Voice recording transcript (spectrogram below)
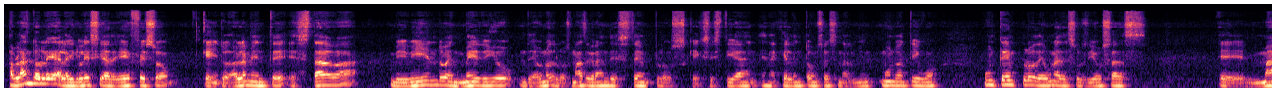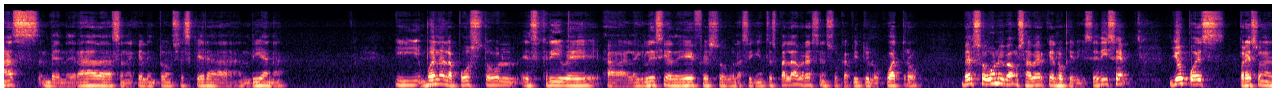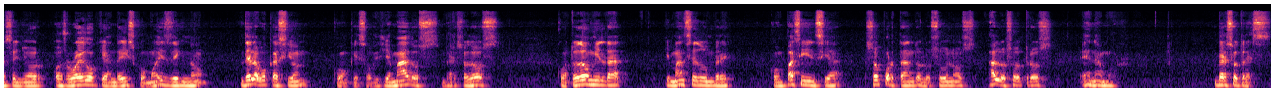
hablándole a la iglesia de Éfeso que indudablemente estaba viviendo en medio de uno de los más grandes templos que existían en aquel entonces en el mundo antiguo, un templo de una de sus diosas eh, más veneradas en aquel entonces que era Diana y bueno, el apóstol escribe a la iglesia de Éfeso las siguientes palabras en su capítulo 4, verso 1 y vamos a ver qué es lo que dice. Dice, yo pues, preso en el Señor, os ruego que andéis como es digno de la vocación con que sois llamados. Verso 2, con toda humildad y mansedumbre, con paciencia, soportando los unos a los otros en amor. Verso 3,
